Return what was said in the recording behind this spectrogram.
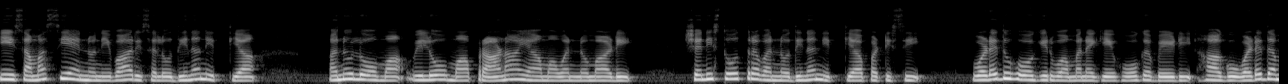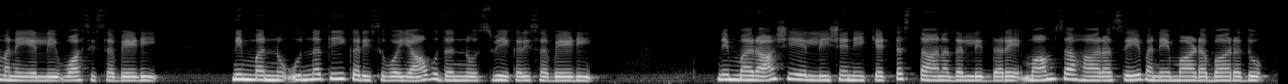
ಈ ಸಮಸ್ಯೆಯನ್ನು ನಿವಾರಿಸಲು ದಿನನಿತ್ಯ ಅನುಲೋಮ ವಿಲೋಮ ಪ್ರಾಣಾಯಾಮವನ್ನು ಮಾಡಿ ಶನಿ ಸ್ತೋತ್ರವನ್ನು ದಿನನಿತ್ಯ ಪಠಿಸಿ, ಒಡೆದು ಹೋಗಿರುವ ಮನೆಗೆ ಹೋಗಬೇಡಿ ಹಾಗೂ ಒಡೆದ ಮನೆಯಲ್ಲಿ ವಾಸಿಸಬೇಡಿ. ನಿಮ್ಮನ್ನು ಉನ್ನತೀಕರಿಸುವ ಯಾವುದನ್ನು ಸ್ವೀಕರಿಸಬೇಡಿ. ನಿಮ್ಮ ರಾಶಿಯಲ್ಲಿ ಶನಿ ಕೆಟ್ಟ ಸ್ಥಾನದಲ್ಲಿದ್ದರೆ ಮಾಂಸಾಹಾರ ಸೇವನೆ ಮಾಡಬಾರದು.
